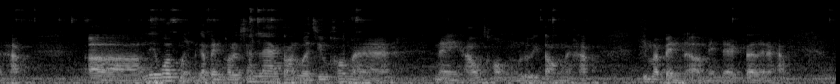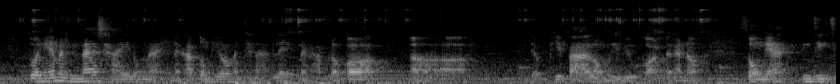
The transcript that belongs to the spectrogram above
นะครับเเรียกว่าเหมือนกับเป็นคอลเลคชันแรกตอนเวอร์จิลเข้ามาในเฮาส์ของหลุยส์ตองนะครับที่มาเป็นเมนดีเรคเตอร์นะครับตัวนี้มันน่าใช้ตรงไหนนะครับ ตรงที่ว่ามันขนาดเล็กนะครับ แล้วก็ เดี๋ยวพี่ฟ้าลองรีวิวก่อนแล้วกันเนาะทรงเนี้ยจริงๆจ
